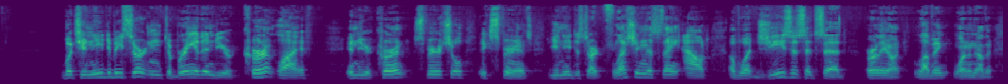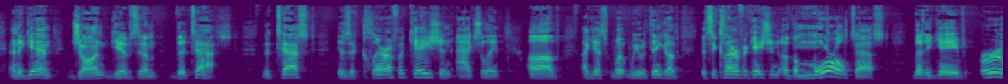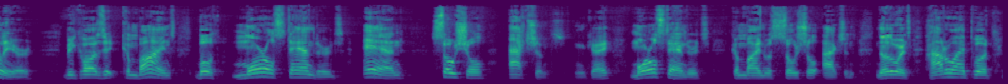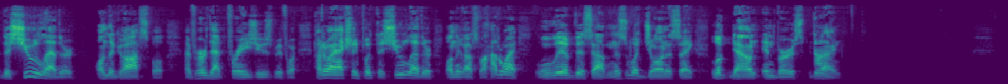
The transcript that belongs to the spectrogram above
but you need to be certain to bring it into your current life, into your current spiritual experience. You need to start fleshing this thing out of what Jesus had said early on, loving one another. And again, John gives them the test. The test is a clarification, actually, of, I guess, what we would think of. It's a clarification of the moral test that he gave earlier because it combines both moral standards and social actions. Okay? Moral standards combined with social actions. In other words, how do I put the shoe leather on the gospel. I've heard that phrase used before. How do I actually put the shoe leather on the gospel? How do I live this out? And this is what John is saying. Look down in verse 9.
